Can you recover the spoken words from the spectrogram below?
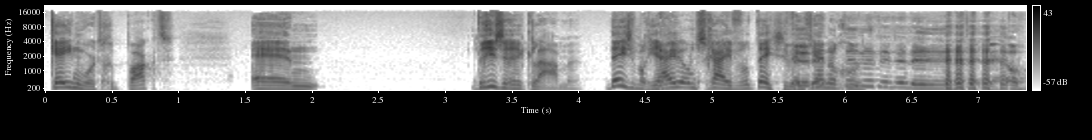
Kane wordt gepakt. En er is een reclame. Deze mag jij omschrijven, want deze weet jij nog goed. Oh.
